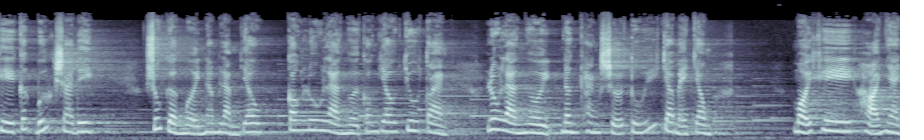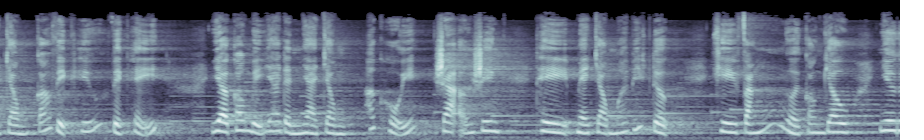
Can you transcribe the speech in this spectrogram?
khi cất bước ra đi. Suốt gần 10 năm làm dâu, con luôn là người con dâu chu toàn luôn là người nâng khăn sửa túi cho mẹ chồng. Mỗi khi họ nhà chồng có việc hiếu, việc hỷ, giờ con bị gia đình nhà chồng hất hủi ra ở riêng thì mẹ chồng mới biết được khi vắng người con dâu như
